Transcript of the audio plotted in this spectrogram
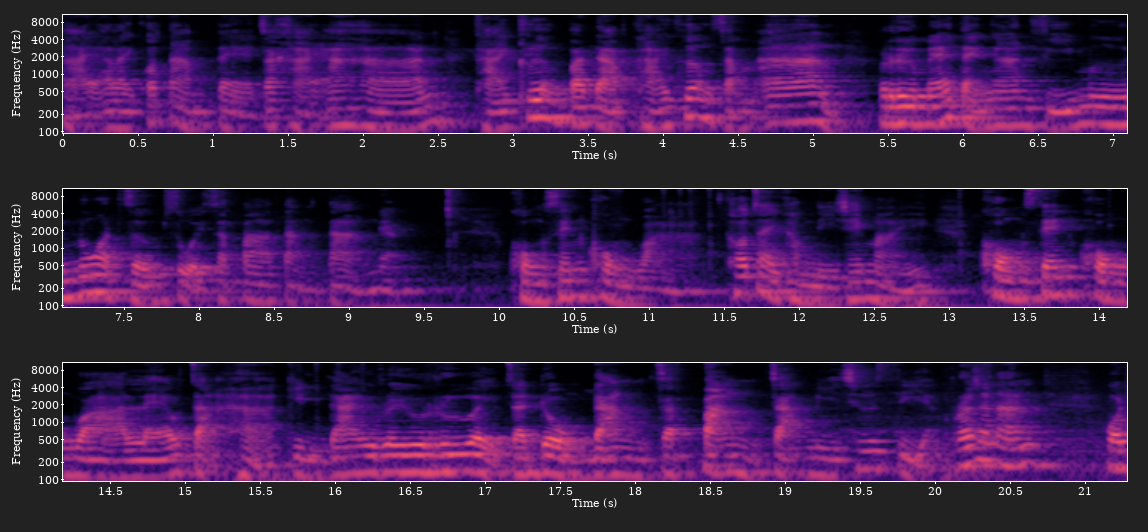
ขายอะไรก็ตามแต่จะขายอาหาร ขายเครื่องประดับขายเครื่องสำอาง หรือแม้แต่งานฝีมือนวดเสริมสวยสปาต่างๆเนี่ย คงเส้นคงวา เข้าใจคำนี้ใช่ไหม คงเส้นคงวาแล้วจะหากินได้เรื่อยๆ จะโด่งดัง จะปัง จะมีชื่อเสียง เพราะฉะนั้นหน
